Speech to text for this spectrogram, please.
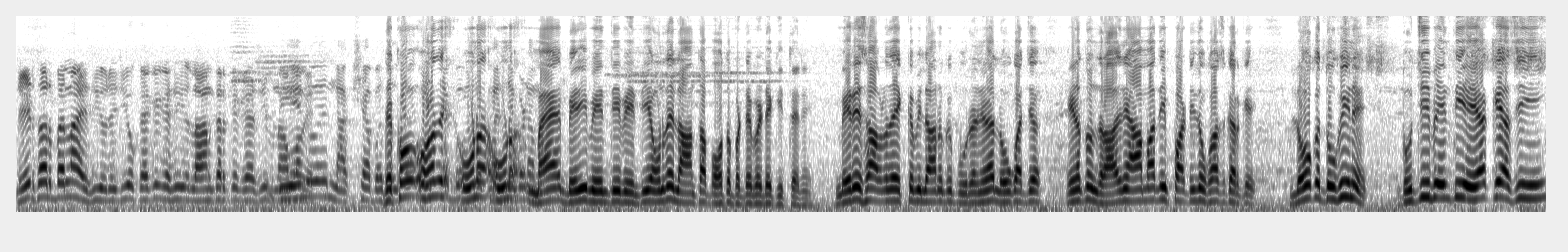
ਡੇਢ ਸਾਲ ਪਹਿਲਾਂ ਆਏ ਸੀ ਉਰੇ ਜੀ ਉਹ ਕਹਿ ਕੇ ਗਏ ਸੀ ਐਲਾਨ ਕਰਕੇ ਗਏ ਸੀ ਬਣਾਵਾਂਗੇ। ਨਕਸ਼ਾ ਬਦਲ ਦੇਖੋ ਉਹਨਾਂ ਦੇ ਉਹਨਾਂ ਉਹਨਾਂ ਮੈਂ ਮੇਰੀ ਬੇਨਤੀ ਬੇਨਤੀ ਹੈ ਉਹਨਾਂ ਦੇ ਐਲਾਨ ਤਾਂ ਬਹੁਤ ਵੱਡੇ ਵੱਡੇ ਕੀਤੇ ਨੇ। ਮੇਰੇ ਹਿਸਾਬ ਨਾਲ ਤਾਂ ਇੱਕ ਵੀ ਐਲਾਨ ਕੋਈ ਪੂਰਾ ਨਹੀਂ ਹੋਇਆ। ਲੋਕ ਅੱਜ ਇਹਨਾਂ ਤੋਂ ਨਾਰਾਜ਼ ਨੇ ਆਮ ਆਦਮੀ ਪਾਰਟੀ ਤੋਂ ਖਾਸ ਕਰਕੇ। ਲੋਕ ਦੁਖੀ ਨੇ। ਦੂਜੀ ਬੇਨਤੀ ਇਹ ਆ ਕਿ ਅਸੀਂ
